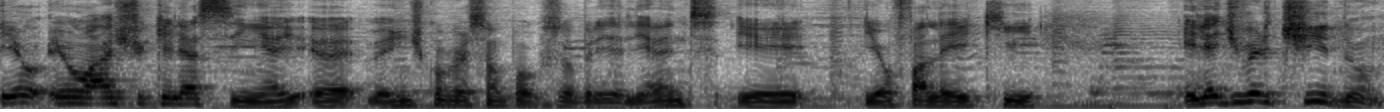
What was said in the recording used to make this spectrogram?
eu, eu acho que ele é assim. A, a- a gente conversou um pouco sobre ele antes e, e eu falei que ele é divertido,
